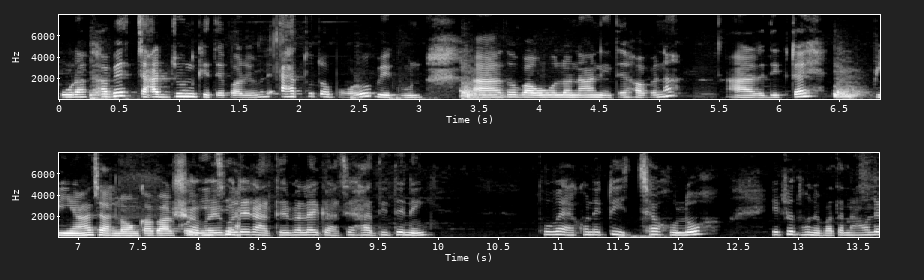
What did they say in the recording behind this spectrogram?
পোড়া খাবে চারজন খেতে পারবে। মানে এতটা বড় বেগুন। তো বাবু বলল না নিতে হবে না। আর এদিকটায় পেঁয়াজ আর লঙ্কা বার করে সবাই বলে রাতের বেলায় গাছে হাত দিতে নেই। তবু এখন একটু ইচ্ছা হলো একটু ধনে পাতা না হলে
